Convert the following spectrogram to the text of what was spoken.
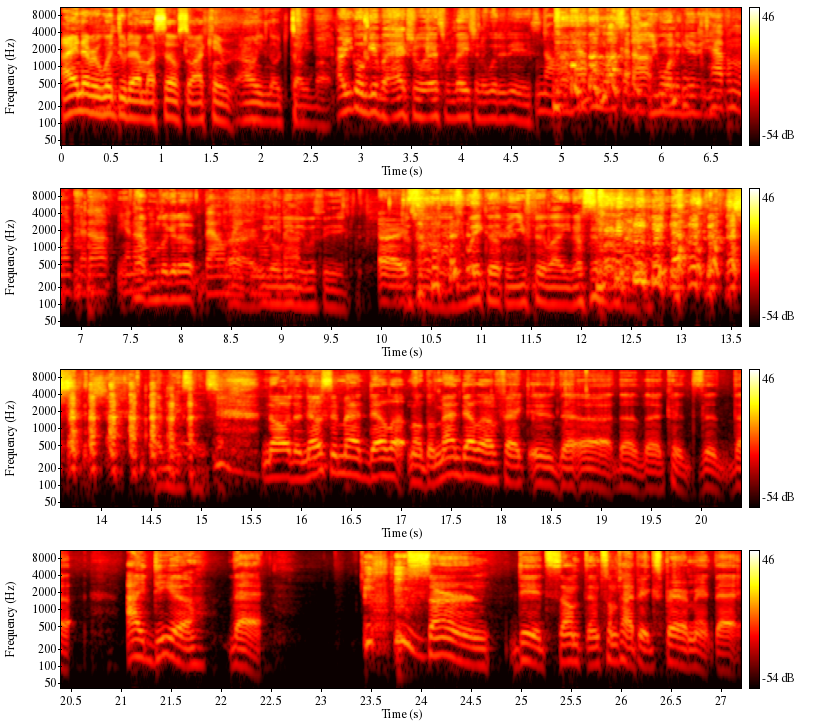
I ain't never went through that myself, so I can't. I don't even know what you're talking about. Are you gonna give an actual explanation of what it is? No, have him look it up. You wanna give it- Have him look it up. You know. Have them look it up. That'll All make right, we look gonna it leave up. it with Fig. All right, That's so, what it is. Wake up and you feel like you know that makes sense. no, the Nelson Mandela, no, the Mandela effect is the uh, the the the the idea that CERN did something, some type of experiment that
